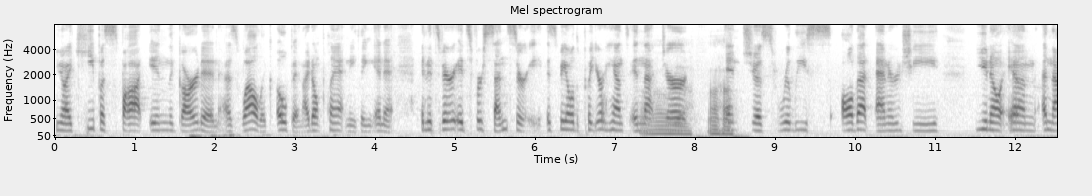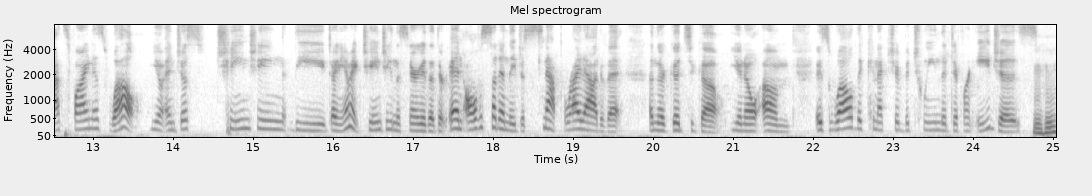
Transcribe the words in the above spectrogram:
you know I keep a spot in the garden as well, like open. I don't plant anything in it, and it's very it's for sensory. It's being able to put your hands in that dirt yeah. Uh-huh. and just release all that energy you know and and that's fine as well you know and just changing the dynamic changing the scenario that they're in all of a sudden they just snap right out of it and they're good to go you know um as well the connection between the different ages Mm-hmm.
